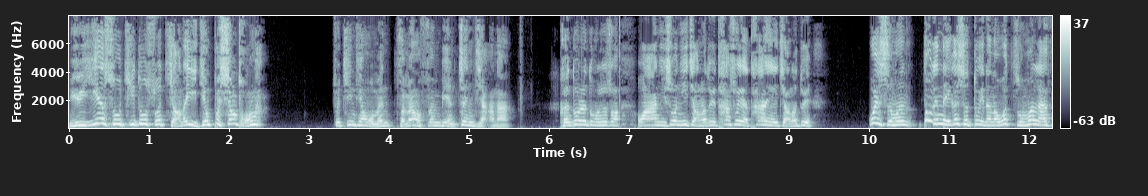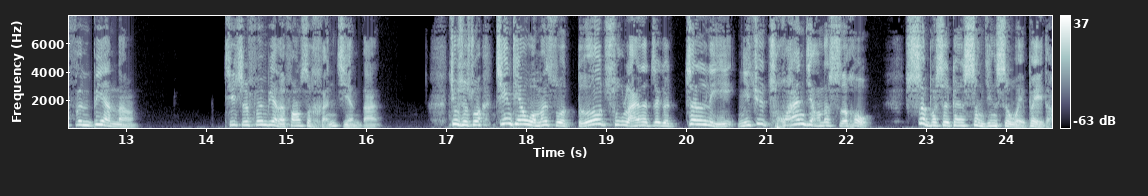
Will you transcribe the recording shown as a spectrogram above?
与耶稣基督所讲的已经不相同了。说今天我们怎么样分辨真假呢？很多人总是说：“哇，你说你讲的对，他说也他也讲的对，为什么到底哪个是对的呢？我怎么来分辨呢？”其实分辨的方式很简单。就是说，今天我们所得出来的这个真理，你去传讲的时候，是不是跟圣经是违背的？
